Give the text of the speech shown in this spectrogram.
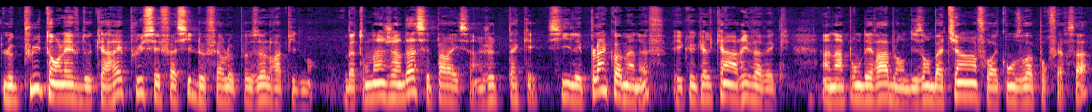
le plus tu enlèves de carrés, plus c'est facile de faire le puzzle rapidement. Bah, ton agenda, c'est pareil, c'est un jeu de taquet. S'il est plein comme un œuf et que quelqu'un arrive avec un impondérable en disant bah tiens, il faudrait qu'on se voit pour faire ça,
